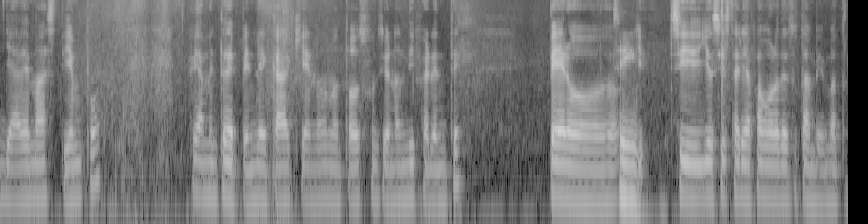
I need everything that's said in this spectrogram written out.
ya de más tiempo. Obviamente depende de cada quien, ¿no? No todos funcionan diferente. Pero sí, yo, sí estaría a favor de eso también, Bato.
